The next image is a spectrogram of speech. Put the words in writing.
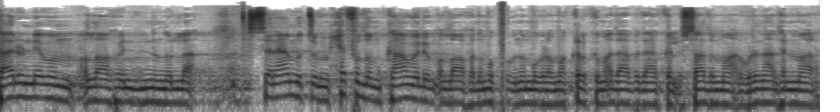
കാരുണ്യവും അള്ളാഹുവിൽ നിന്നുള്ള സലാമത്തും ഹെഫുലും കാവലും അള്ളാഹു നമുക്കും നമ്മുടെ മക്കൾക്കും മാതാപിതാക്കൾ ഉസ്താദുമാർ ഗുരുനാഥന്മാർ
